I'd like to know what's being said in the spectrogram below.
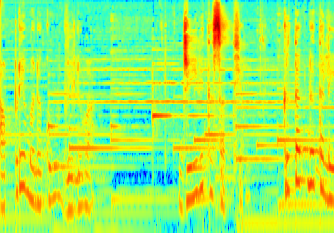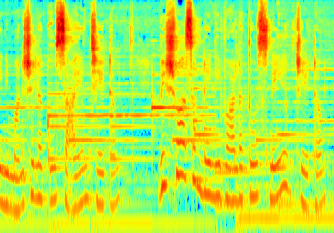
అప్పుడే మనకు విలువ. జీవిత సత్యం. కృతజ్ఞత లేని మనుషులకు సాయం చేయటం విశ్వాసం లేని వాళ్ళతో స్నేహం చేయటం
